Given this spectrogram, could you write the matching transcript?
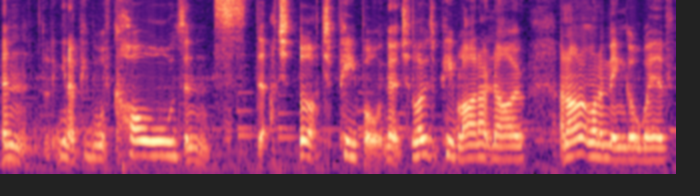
and you know people with colds and uh, just, ugh, just people you know, just loads of people I don't know and I don't want to mingle with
